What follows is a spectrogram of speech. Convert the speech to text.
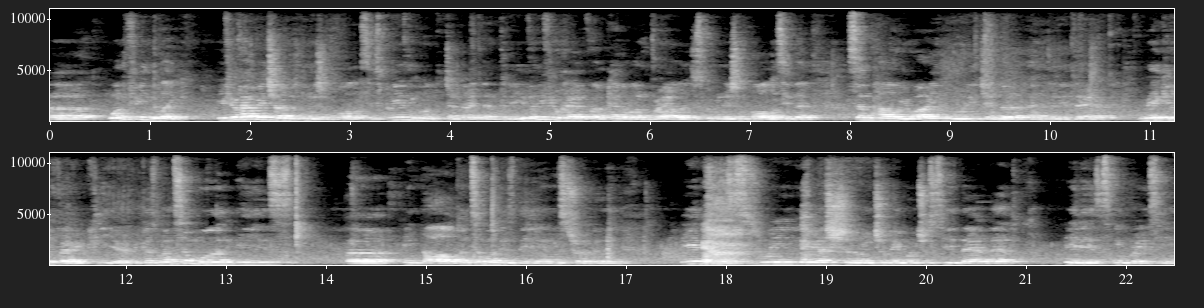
Uh, one thing like if you have HR discrimination policies, please include gender identity. Even if you have a kind of umbrella discrimination policy that somehow you are including gender identity there, make it very clear. Because when someone is uh, in doubt, when someone is dealing struggling, it is really reassuring to be able to see there that it is embracing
